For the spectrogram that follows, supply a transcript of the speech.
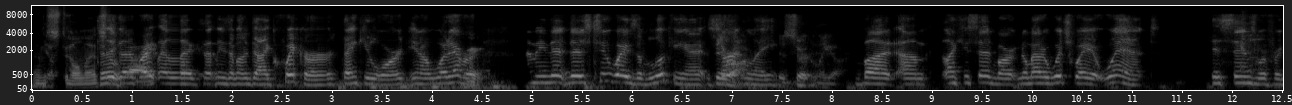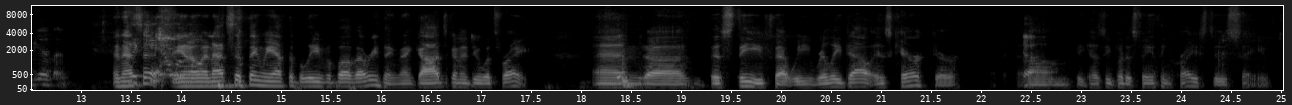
and Yep. stillness They're going to break my legs. That means I'm going to die quicker. Thank you, Lord. You know, whatever. Right. I mean, there, there's two ways of looking at it, there are. certainly. There certainly are. But um, like you said, Mark, no matter which way it went, his sins were forgiven. and that's it you know and that's the thing we have to believe above everything that god's going to do what's right and uh this thief that we really doubt his character Yeah. um because he put his faith in christ is saved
